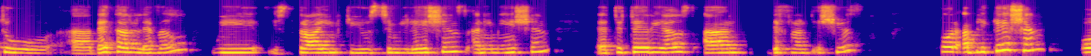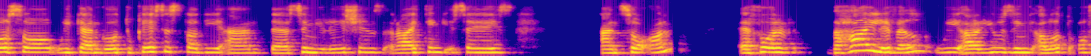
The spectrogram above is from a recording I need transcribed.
to a better level, we is trying to use simulations, animation, uh, tutorials, and different issues. For application, also, we can go to case study and uh, simulations, writing essays, and so on. Uh, for the high level, we are using a lot of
